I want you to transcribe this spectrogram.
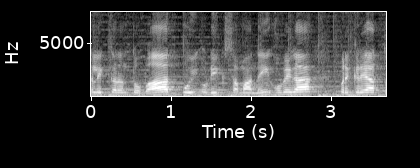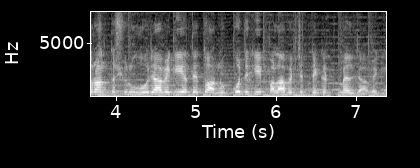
ਕਲਿੱਕ ਕਰਨ ਤੋਂ ਬਾਅਦ ਕੋਈ ਉਡੀਕ ਸਮਾਂ ਨਹੀਂ ਹੋਵੇਗਾ। ਪ੍ਰਕਿਰਿਆ ਤੁਰੰਤ ਸ਼ੁਰੂ ਹੋ ਜਾਵੇਗੀ ਅਤੇ ਤੁਹਾਨੂੰ ਕੁਝ ਹੀ ਪਲਾਂ ਵਿੱਚ ਟਿਕਟ ਮਿਲ ਜਾਵੇਗੀ।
